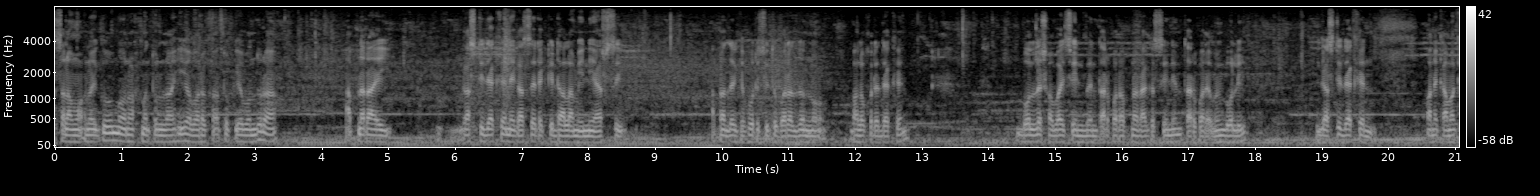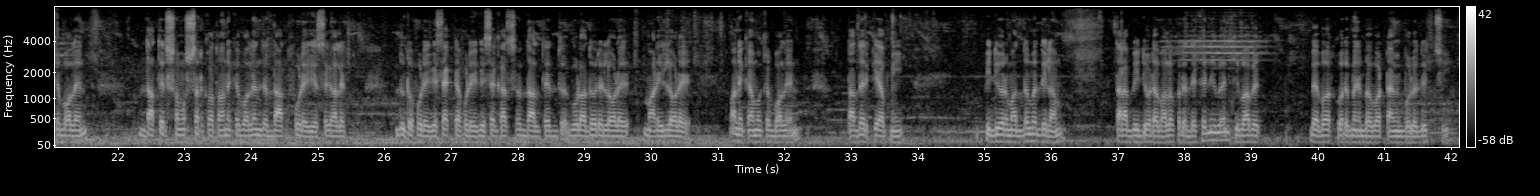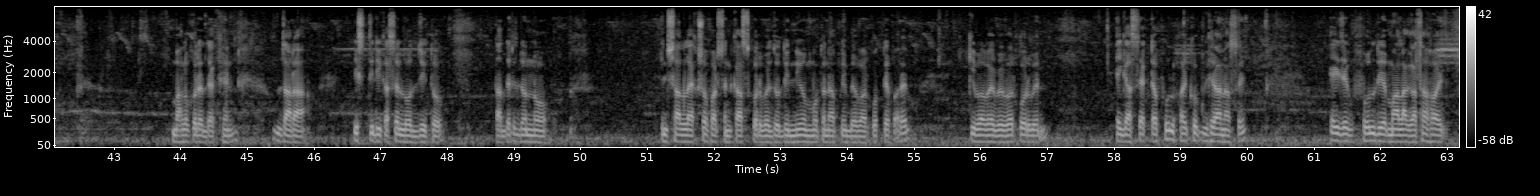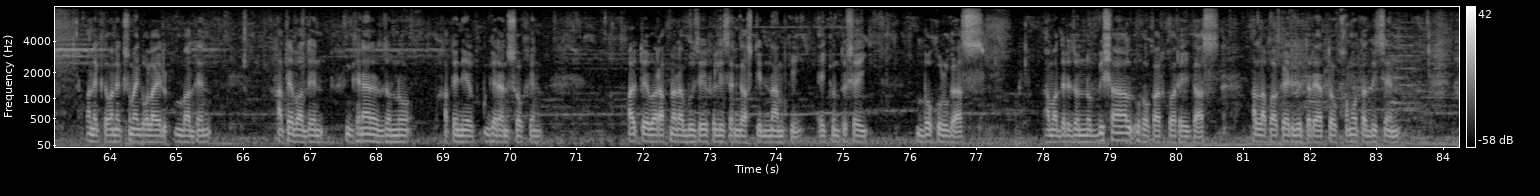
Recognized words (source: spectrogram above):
আসসালামু আলাইকুম রহমতুল্লাহি আবরকাত প্রিয় বন্ধুরা, আপনারা এই গাছটি দেখেন, এই গাছের একটি ডাল আমি নিয়ে আসছি। আপনাদেরকে পরিচিত করার জন্য ভালো করে দেখেন। বললে সবাই চিনবেন, তারপর আপনারা আগে চিনেন, তারপরে আমি বলি। গাছটি দেখেন, অনেকে আমাকে বলেন, দাঁতের সমস্যার কথা অনেকে বলেন যে দাঁত পড়ে গেছে গালের। দুটো পড়ে গেছে, একটা পড়ে গেছে, গাছ ডালতে গোড়া ধরে লড়ে মাড়ি লড়ে। অনেকে আমাকে বলেন, তাদেরকে আমি ভিডিওর মাধ্যমে দিলাম। তারা ভিডিওটা ভালো করে দেখে নেবেন, কীভাবে ব্যবহার করবেন ব্যবহারটা আমি বলে দিচ্ছি। ভালো করে দেখেন, যারা স্ত্রীর কাছে লজ্জিত, তাদের জন্য ইনশাল্লাহ একশো পার্সেন্ট কাজ করবে যদি নিয়ম মতন আপনি ব্যবহার করতে পারেন। কীভাবে ব্যবহার করবেন? এই গাছে একটা ফুল হয়, খুব ঘিরান আছে। এই যে ফুল দিয়ে মালা গাঁথা হয়, অনেকে অনেক সময় গলায় বাঁধেন, হাতে বাঁধেন, ঘেরানোর জন্য হাতে নিয়ে ঘেরান শোখেন হয়তো এবার আপনারা বুঝেই ফেলেছেন গাছটির নাম কি। এই কিন্তু সেই বকুল গাছ। আমাদের জন্য বিশাল উপকার করে এই গাছ। আল্লাহ পাকের ভিতরে এত ক্ষমতা দিচ্ছেন।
